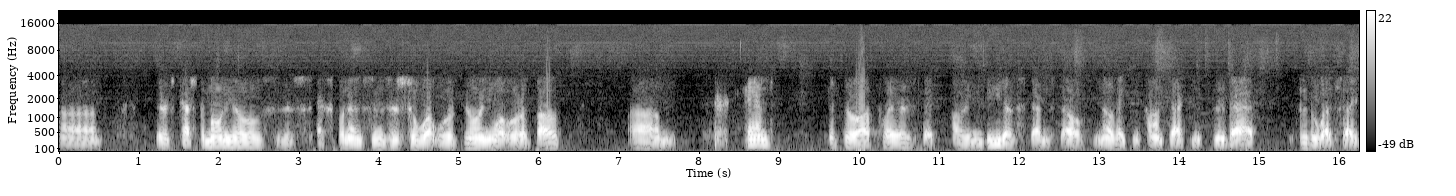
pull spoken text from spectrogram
Uh, there's testimonials, there's explanations as to what we're doing, what we're about, um, and if there are players that are in need of stem cells, you know they can contact me through that, through the website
